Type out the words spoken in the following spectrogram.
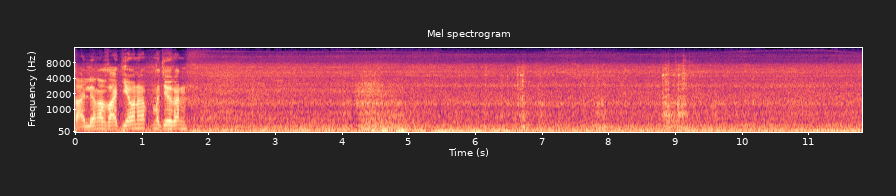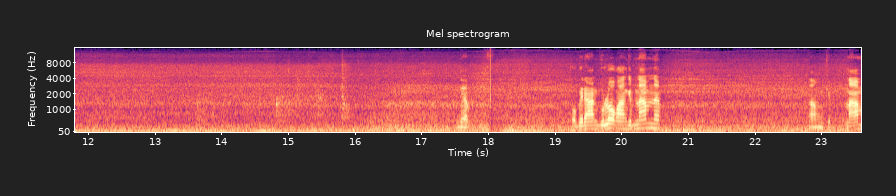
สายเหลืองกับสายเขียวนะครับ มาเจอกัน เนี่ยครับก็เป็นางกุโลกอ่างเก็บน้ำนะครับอ่างเก็บน้ำ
